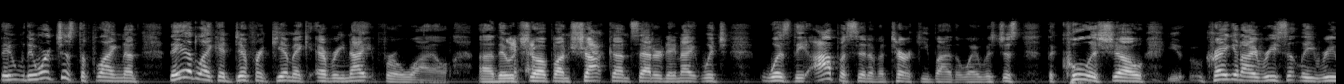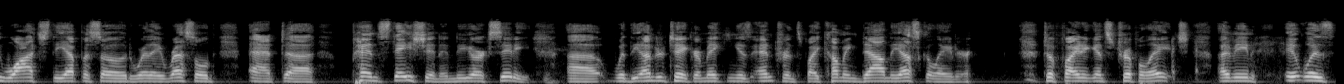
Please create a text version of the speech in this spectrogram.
they they weren't just the flying nuns. They had like a different gimmick every night for a while. Uh, they would show up on Shotgun Saturday Night, which was the opposite of a turkey, by the way. It was just the coolest show. You, Craig and I recently rewatched the episode where they wrestled at. Uh, Penn Station in New York City, uh, with the Undertaker making his entrance by coming down the escalator to fight against Triple H. I mean, it was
